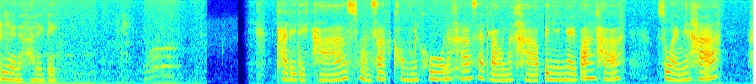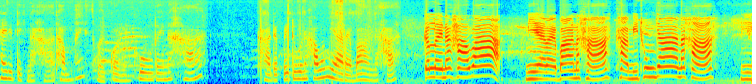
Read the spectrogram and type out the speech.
เรื่อยๆนะคะ เด็กๆ ค่ะเด็กๆคะสวนสัตว์ของคุณครูนะคะเสร็จแล้วนะคะ เป็นยังไงบ้างคะสวยไหมคะ ให้เด็กๆนะคะทำให้สวยกว่าคุณครูเลยนะคะ ค่ะเดี๋ยวไปดูนะคะว่ามีอะไรบ้างนะคะ กันเลยนะคะว่า มีอะไรบ้างนะคะ ค่ะมีทุ่งหญ้านะคะ นี่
